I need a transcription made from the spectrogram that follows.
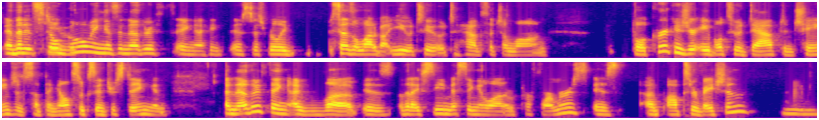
and then it's still going is another thing i think it's just really says a lot about you too to have such a long full career because you're able to adapt and change and something else looks interesting. And another thing i love is that i see missing in a lot of performers is uh, observation. Mm.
